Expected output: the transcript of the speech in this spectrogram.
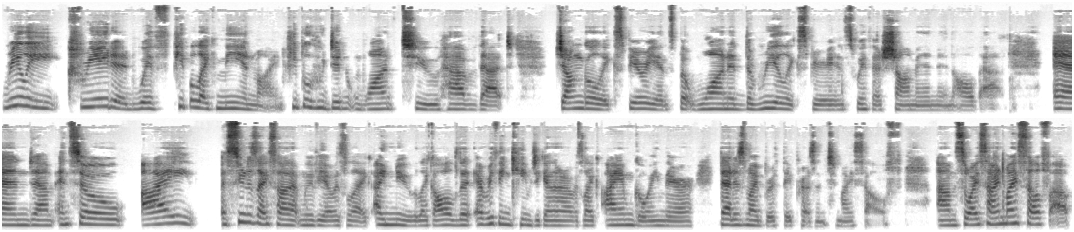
really created with people like me in mind, people who didn't want to have that jungle experience, but wanted the real experience with a shaman and all that. And um, and so I, as soon as I saw that movie, I was like, I knew, like all that, everything came together. And I was like, I am going there. That is my birthday present to myself. Um, so I signed myself up,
